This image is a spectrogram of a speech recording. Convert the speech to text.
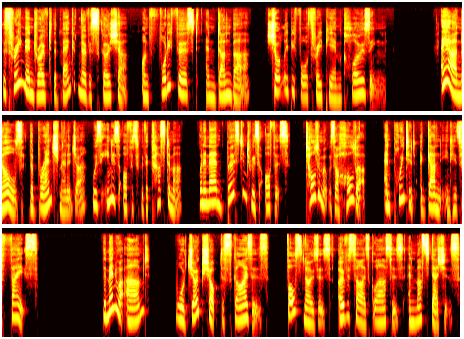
the three men drove to the Bank of Nova Scotia on 41st and Dunbar shortly before 3 pm closing. A.R. Knowles, the branch manager, was in his office with a customer when a man burst into his office, told him it was a hold-up, and pointed a gun in his face. The men were armed, wore joke shop disguises, false noses, oversized glasses, and mustaches.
